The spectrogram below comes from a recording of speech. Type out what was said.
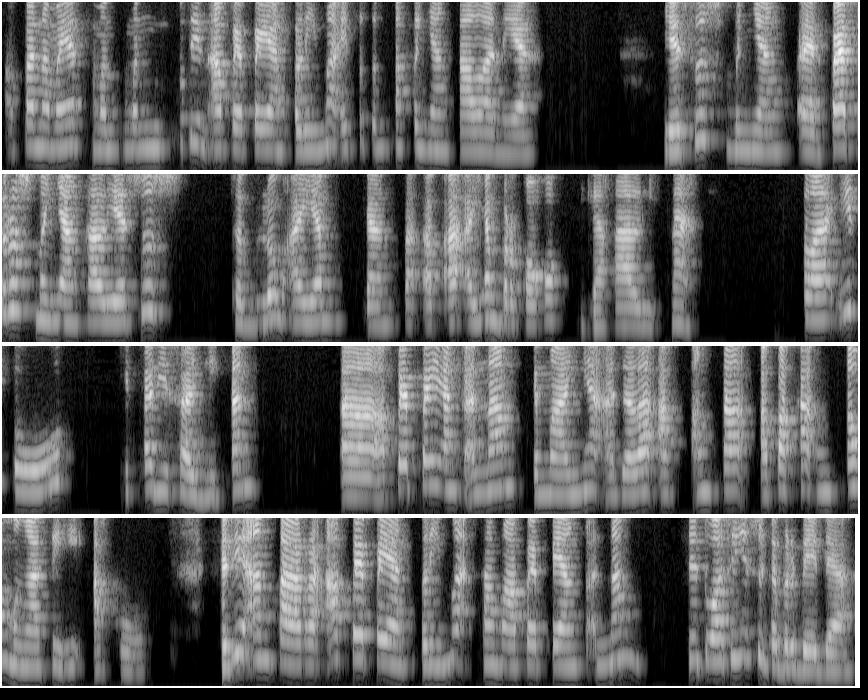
apa namanya teman-teman ngikutin APP yang kelima itu tentang penyangkalan ya. Yesus menyang eh Petrus menyangkal Yesus sebelum ayam janta, apa, ayam berkokok tiga kali. Nah, setelah itu kita disajikan uh, PP yang keenam temanya adalah apakah engkau mengasihi aku. Jadi antara APP yang kelima sama APP yang keenam situasinya sudah berbeda.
